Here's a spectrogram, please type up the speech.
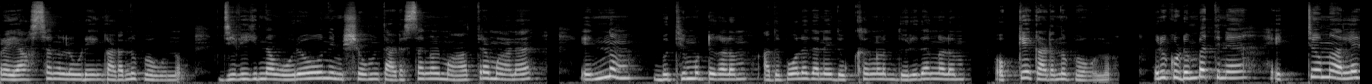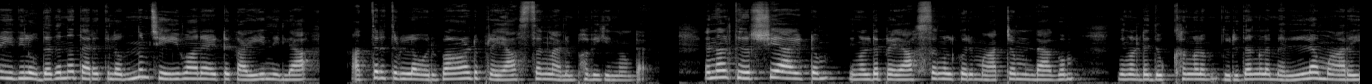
പ്രയാസങ്ങളിലൂടെയും കടന്നു പോകുന്നു ജീവിക്കുന്ന ഓരോ നിമിഷവും തടസ്സങ്ങൾ മാത്രമാണ് എന്നും ബുദ്ധിമുട്ടുകളും അതുപോലെ തന്നെ ദുഃഖങ്ങളും ദുരിതങ്ങളും ഒക്കെ കടന്നു പോകുന്നു ഒരു കുടുംബത്തിന് ഏറ്റവും നല്ല രീതിയിൽ ഉതകുന്ന തരത്തിലൊന്നും ചെയ്യുവാനായിട്ട് കഴിയുന്നില്ല. അത്തരത്തിലുള്ള ഒരുപാട് പ്രയാസങ്ങൾ അനുഭവിക്കുന്നുണ്ട്. എന്നാൽ തീർച്ചയായിട്ടും നിങ്ങളുടെ പ്രയാസങ്ങൾക്കൊരു മാറ്റമുണ്ടാകും. നിങ്ങളുടെ ദുഃഖങ്ങളും ദുരിതങ്ങളും എല്ലാം മാറി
